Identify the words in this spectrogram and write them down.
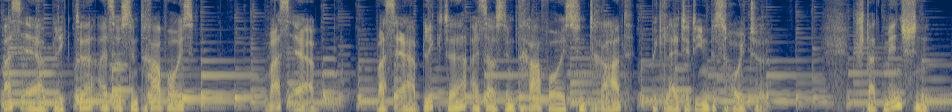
Was er erblickte, als aus dem Trafos was er, was er erblickte, als er aus dem Trafohäuschen trat, begleitet ihn bis heute. Statt Menschen,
